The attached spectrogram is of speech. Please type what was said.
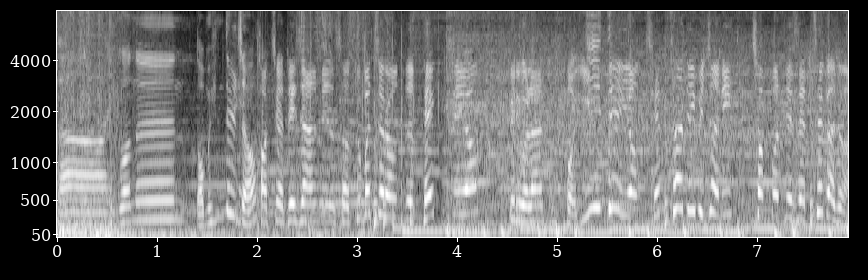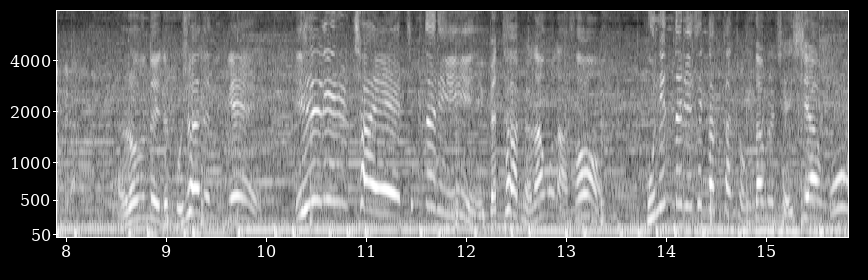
자 이거는 너무 힘들죠. 터치가 되지 않으면서 두 번째 라운드 100대 0 그리고 라운드 2대 0 제타 디비전이 첫 번째 세트 가져갑니다. 자, 여러분들 이제 보셔야 되는 게 1, 2일차에 팀들이 메타가 변하고 나서 본인들이 생각한 정답을 제시하고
